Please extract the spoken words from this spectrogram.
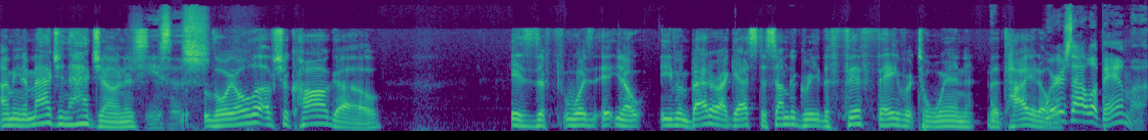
I mean, imagine that, Jonas. Jesus. Loyola of Chicago is the was you know even better, I guess, to some degree, the fifth favorite to win the title. Where's Alabama?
